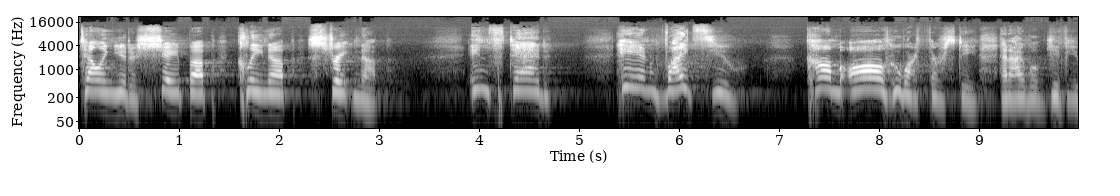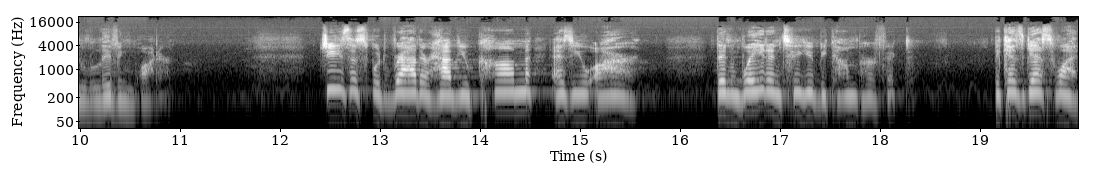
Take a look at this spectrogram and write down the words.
telling you to shape up, clean up, straighten up. Instead, he invites you Come, all who are thirsty, and I will give you living water. Jesus would rather have you come as you are than wait until you become perfect. Because guess what?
